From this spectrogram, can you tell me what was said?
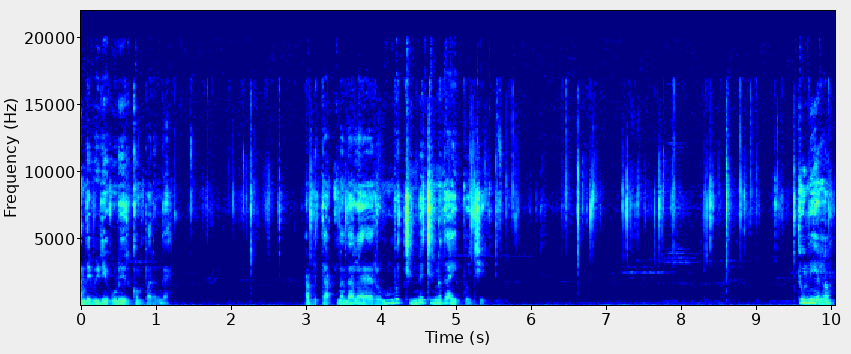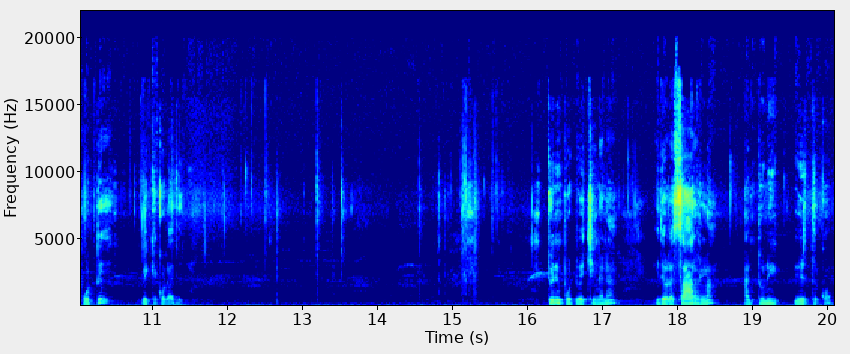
அந்த வீடியோ கூட இருக்கும் பாருங்கள் அப்படி தட்டினதால் ரொம்ப சின்ன சின்னதாக ஆகிப்போச்சு துணியெல்லாம் போட்டு வைக்கக்கூடாது. துணி போட்டு வச்சிங்கன்னா இதோட சாரெல்லாம் அந்த துணி இழுத்துக்கும்.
